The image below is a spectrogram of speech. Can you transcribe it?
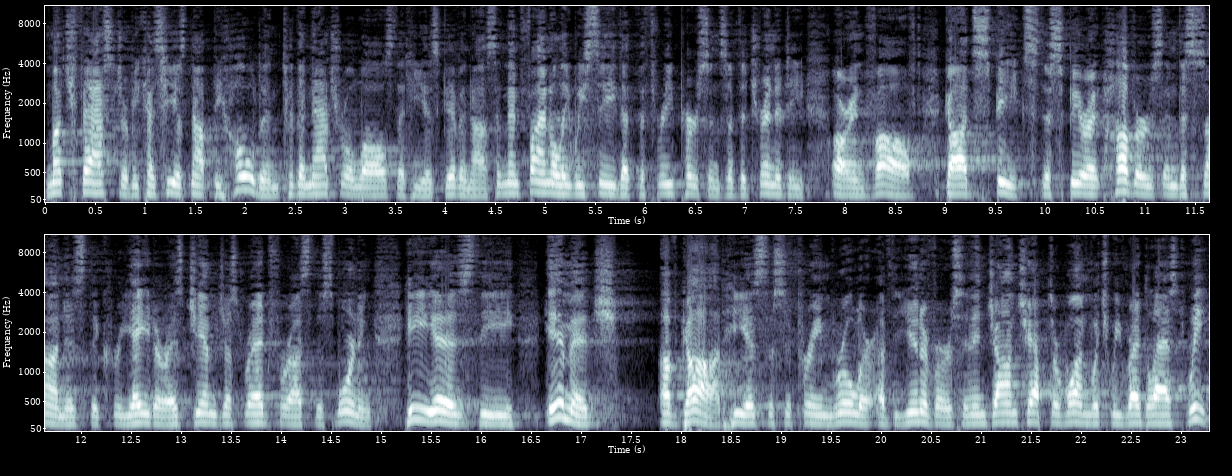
much faster because he is not beholden to the natural laws that he has given us. And then finally, we see that the three persons of the Trinity are involved. God speaks, the Spirit hovers, and the Son is the Creator, as Jim just read for us this morning. He is the image of God. He is the supreme ruler of the universe. And in John chapter 1, which we read last week,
